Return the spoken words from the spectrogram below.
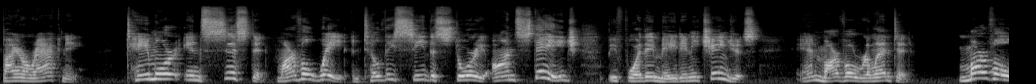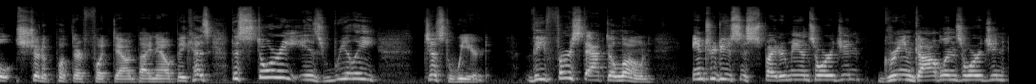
by Arachne. Taymor insisted Marvel wait until they see the story on stage before they made any changes, and Marvel relented. Marvel should have put their foot down by now because the story is really just weird. The first act alone introduces Spider-Man's origin, Green Goblin's origin,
